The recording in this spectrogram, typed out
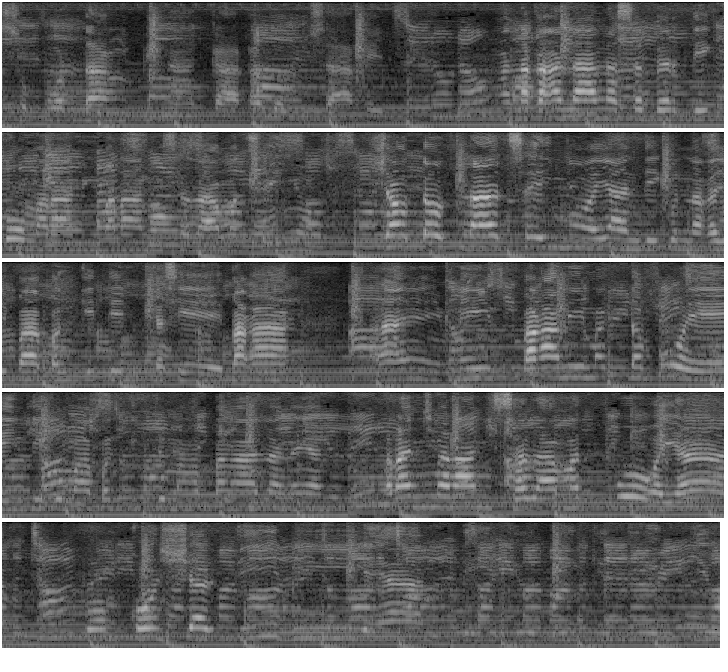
suportang pinagkakaloob niyo sa akin. Mga nakaalala sa birthday ko, maraming maraming salamat sa inyo. Shoutout lahat sa inyo. Ayan, hindi ko na kayo babanggitin kasi baka Marami, may, baka may magtampo eh, hindi ko mabanggit yung mga pangalan na yan. Maraming maraming salamat po, ayan, from Conchal TV, ayan, thank you, thank you, thank you,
